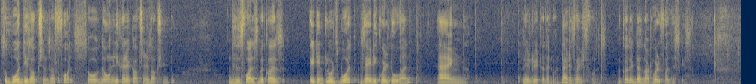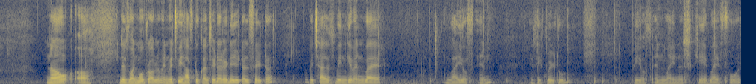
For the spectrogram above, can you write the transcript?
so both these options are false. So the only correct option is option 2. This is false because it includes both z equal to 1 and z greater than 1. That is why it's false because it does not hold for this case. Now, uh, there's one more problem in which we have to consider a digital filter which has been given by y of n is equal to p of n minus k by 4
